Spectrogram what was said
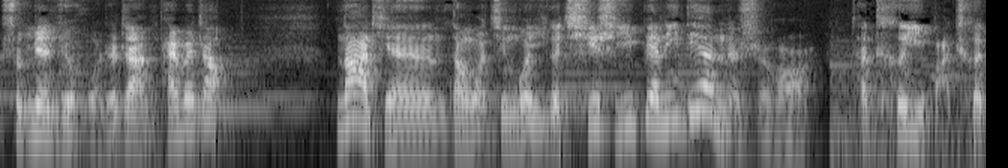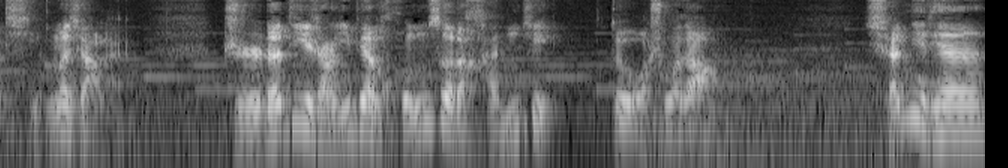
顺便去火车站拍拍照。那天当我经过一个七十一便利店的时候，他特意把车停了下来。指着地上一片红色的痕迹，对我说道：“前几天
